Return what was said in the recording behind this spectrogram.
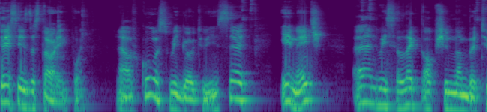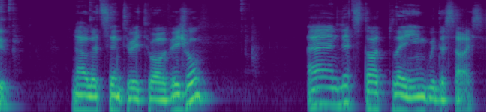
This is the starting point. Now of course we go to Insert, Image, and we select option number two. Now let's center it to our visual, and let's start playing with the size.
